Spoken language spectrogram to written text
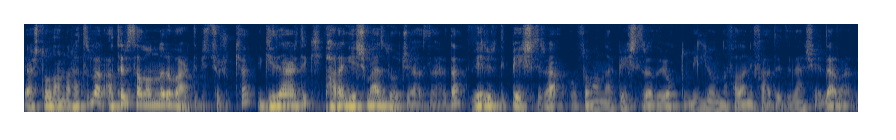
yaşta olanlar hatırlar. Atari salonları vardı biz çocukken. Giderdik. Para geçmezdi o cihazlarda. Verirdik 5 lira. O zamanlar 5 lira da yoktu. Milyonla falan ifade edilen şeyler vardı.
